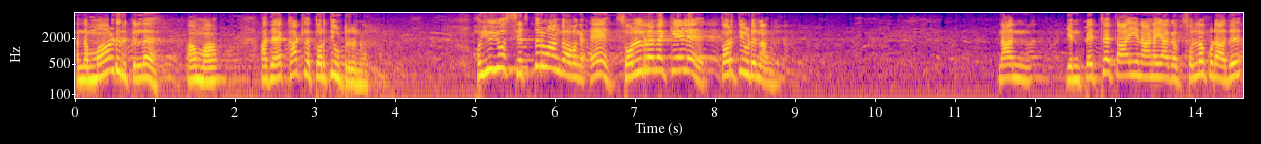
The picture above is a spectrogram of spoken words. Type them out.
அந்த மாடு இருக்குல்ல? ஆமா. அதை காட்டில் துரத்தி விட்டுருனார். ஐயோ செத்துருவாங்க அவங்க. ஏய் சொல்றத கேளு. துரத்தி விடுனாங்க. நான் என் பெற்ற தாயின் ஆணையாக சொல்லக்கூடாது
